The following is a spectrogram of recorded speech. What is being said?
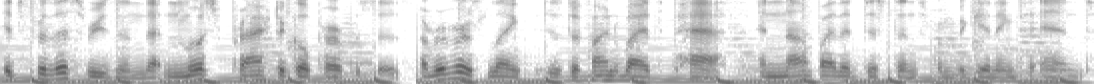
It's for this reason that in most practical purposes, a river's length is defined by its path and not by the distance from beginning to end.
